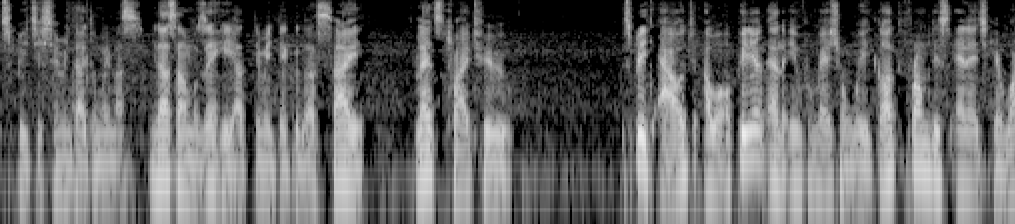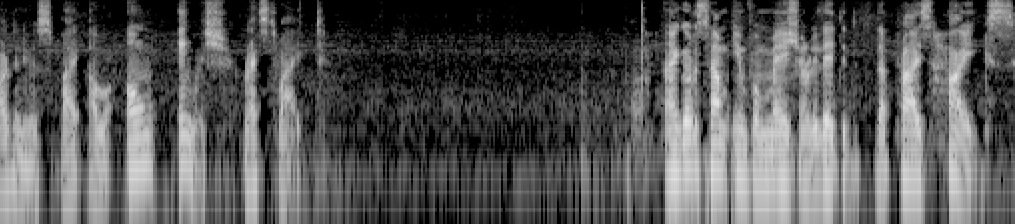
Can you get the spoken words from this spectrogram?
スピーチしてみたいと思います。皆さんもぜひやってみてください。Let's try to speak out our opinion and information we got from this NHK World News by our own English. Let's try it. I got some information related to the price hikes.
